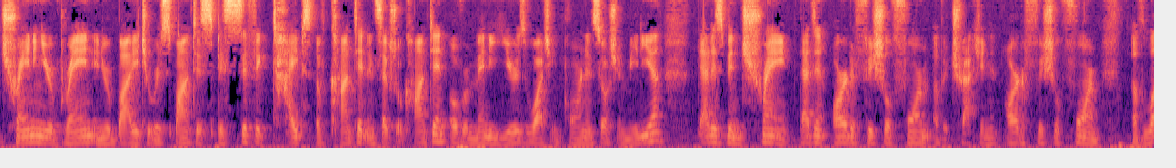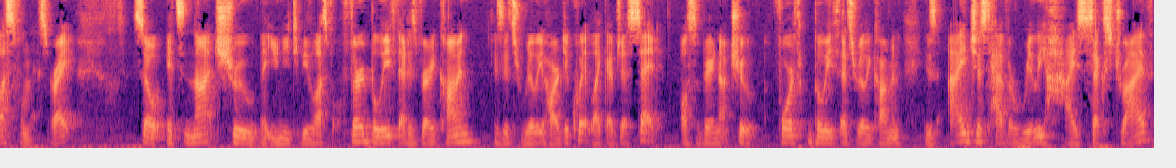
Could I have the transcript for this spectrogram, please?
training your brain and your body to respond to specific types of content and sexual content over many years watching porn and social media, that has been trained. That's an artificial form of attraction, an artificial form of lustfulness, right? So it's not true that you need to be lustful. Third belief that is very common is it's really hard to quit, like I've just said. Also very not true. Fourth belief that's really common is I just have a really high sex drive,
